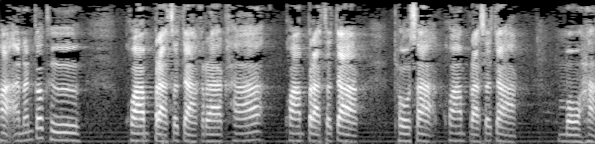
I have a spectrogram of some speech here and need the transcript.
หะ อันนั้นก็คือความปราศจากราคะ ความปราศจากโทสะความปราศจากโมหะ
